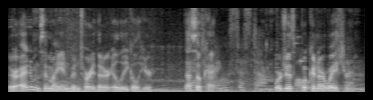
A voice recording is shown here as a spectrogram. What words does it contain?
There are items in my inventory that are illegal here. That's okay. We're just booking our way through.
